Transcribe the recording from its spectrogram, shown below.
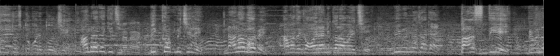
সন্ত্রস্ত করে তুলছে। আমরা দেখেছি বিক্ষোভ মিছিলে নানাভাবে আমাদেরকে হয়রানি করা হয়েছে। বিভিন্ন জায়গায় বাস দিয়ে, বিভিন্ন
